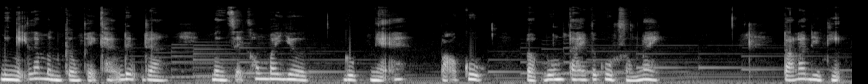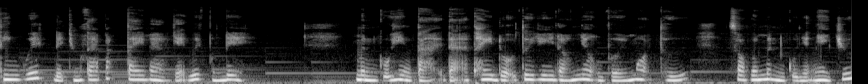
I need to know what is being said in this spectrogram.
mình nghĩ là mình cần phải khẳng định rằng mình sẽ không bao giờ gục ngã, bỏ cuộc và buông tay với cuộc sống này. Đó là điều kiện tiên quyết để chúng ta bắt tay vào giải quyết vấn đề. Mình của hiện tại đã thay đổi tư duy đón nhận với mọi thứ so với mình của những ngày trước.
